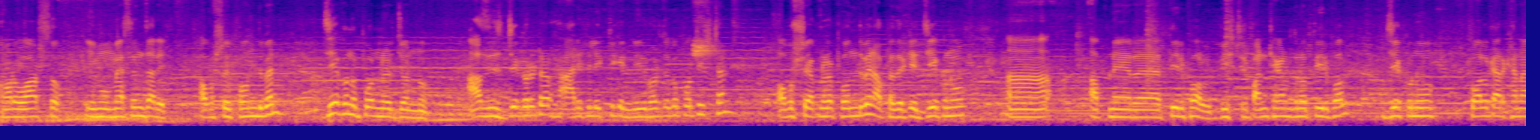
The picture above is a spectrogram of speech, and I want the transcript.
আমার হোয়াটসঅ্যাপ ইমো মেসেঞ্জারে অবশ্যই ফোন দেবেন। যে কোনো পণ্যের জন্য। আজিজ ডেকোরেটর আরিফ ইলেকট্রিকের নির্ভরযোগ্য প্রতিষ্ঠান। অবশ্যই আপনারা ফোন দেবেন। আপনাদেরকে যে কোনো আপনার তিরফল, বৃষ্টির পানি ঠেকানোর জন্য তিরফল যে কোনো কলকারখানা,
